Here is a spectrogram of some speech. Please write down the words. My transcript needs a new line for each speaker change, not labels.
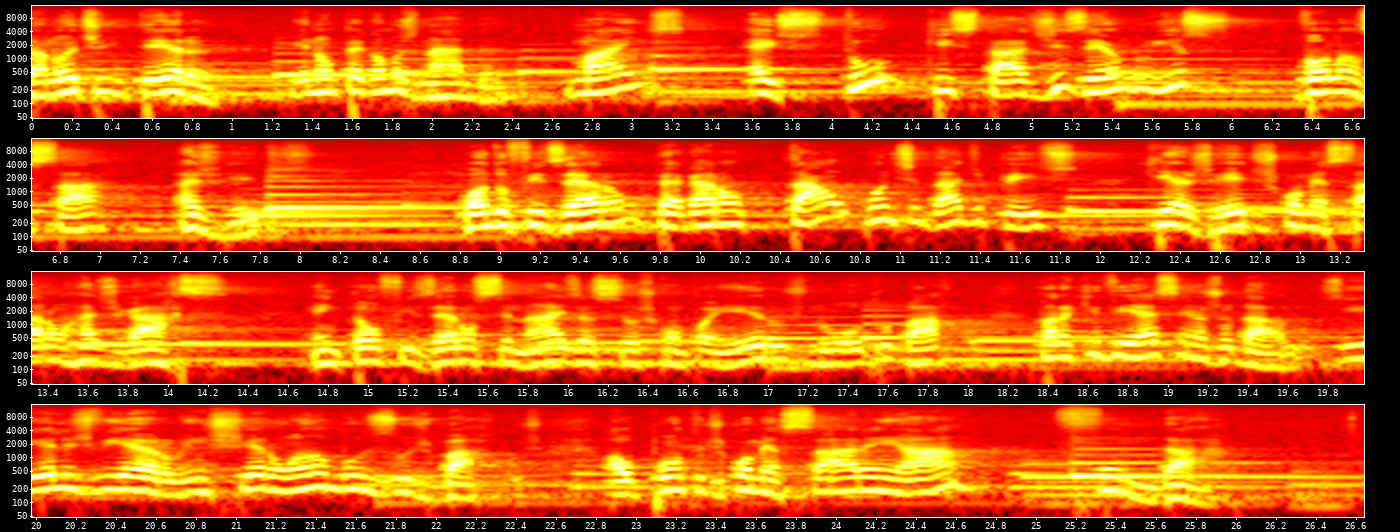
A noite inteira e não pegamos nada. Mas és tu que estás dizendo isso, vou lançar as redes. Quando fizeram, pegaram tal quantidade de peixe que as redes começaram a rasgar-se. Então fizeram sinais a seus companheiros no outro barco para que viessem ajudá-los. E eles vieram, encheram ambos os barcos, ao ponto de começarem a fundar.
